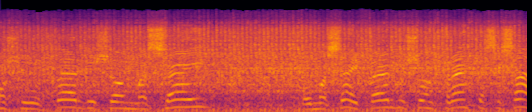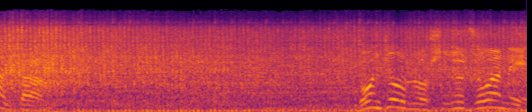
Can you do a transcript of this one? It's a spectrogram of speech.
Saliamo su Ferguson Massey o Massey Ferguson 3060. Buongiorno signor Giovanni.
